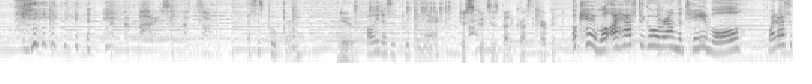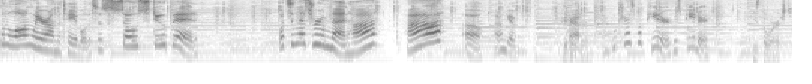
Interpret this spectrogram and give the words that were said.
the bodies in the floor. That's his poop room. Ew. All he does is poop in there. Just scoots his butt across the carpet. Okay, well, I have to go around the table. Why do I have to go the long way around the table? This is so stupid. What's in this room then, huh? Huh? Oh, I don't give Peter's crap. room. Who cares about Peter? Who's Peter? He's the worst.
